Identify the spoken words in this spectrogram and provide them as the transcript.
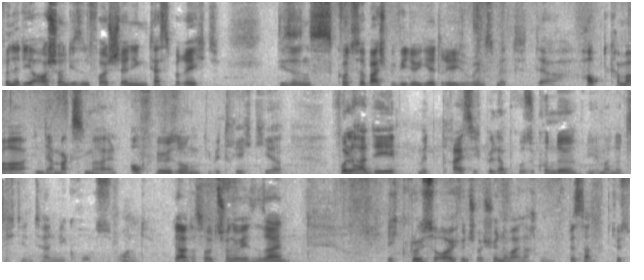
findet ihr auch schon diesen vollständigen Testbericht. Dieses kurze Beispielvideo hier drehe ich übrigens mit der Hauptkamera in der maximalen Auflösung. Die beträgt hier Full HD mit 30 Bildern pro Sekunde. Wie immer nutze ich die internen Mikros. Und ja, das soll es schon gewesen sein. Ich grüße euch, wünsche euch schöne Weihnachten. Bis dann. Tschüss.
